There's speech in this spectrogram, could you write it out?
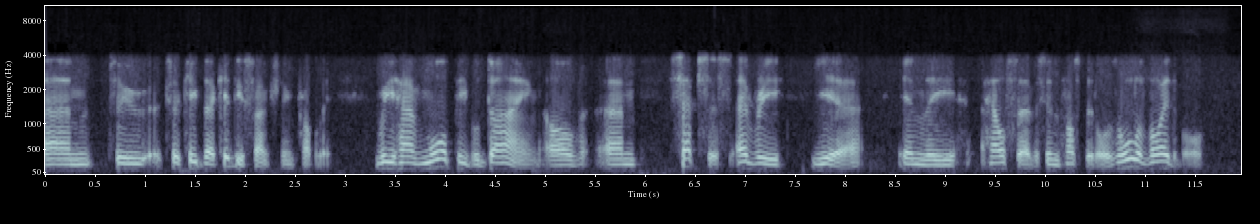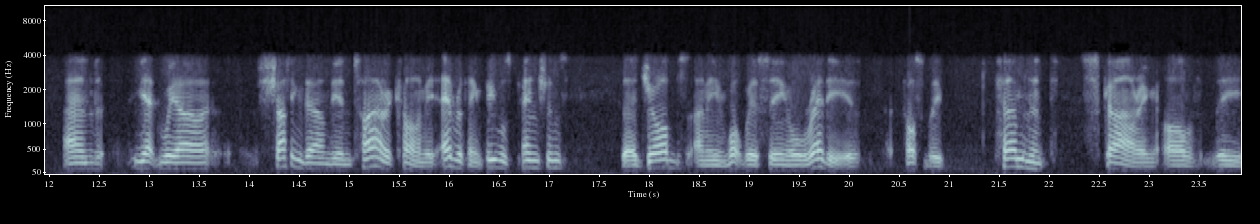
um, to to keep their kidneys functioning properly. We have more people dying of um, sepsis every year in the health service in hospitals, all avoidable, and yet we are shutting down the entire economy, everything, people's pensions, their jobs. I mean, what we're seeing already is possibly permanent scarring of the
